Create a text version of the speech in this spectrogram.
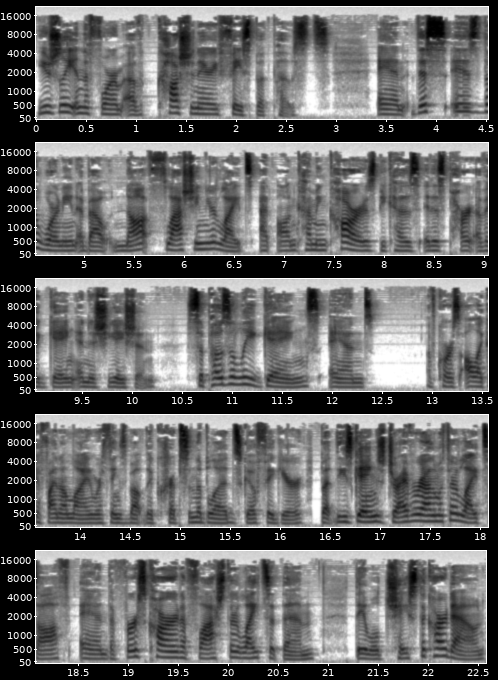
usually in the form of cautionary Facebook posts. And this is the warning about not flashing your lights at oncoming cars because it is part of a gang initiation. Supposedly, gangs and of course, all I could find online were things about the Crips and the Bloods, go figure. But these gangs drive around with their lights off, and the first car to flash their lights at them, they will chase the car down,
